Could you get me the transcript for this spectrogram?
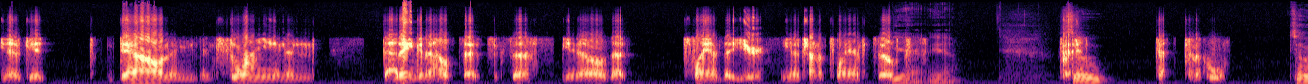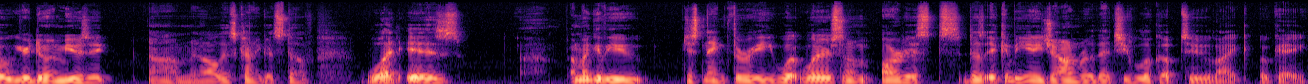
you know, get down and, and stormy, and then that ain't gonna help that success. You know, that plant that you're, you know, trying to plant. So Yeah. Yeah. So that's kind of cool. so you're doing music um, and all this kind of good stuff. What is? I'm gonna give you just name three. What What are some artists? Does it can be any genre that you look up to? Like, okay,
